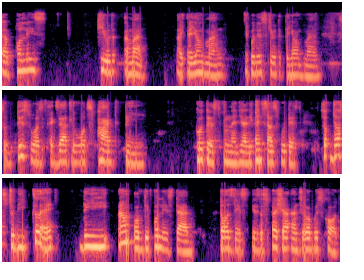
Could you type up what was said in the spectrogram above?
A police killed a man, a, a young man. The police killed the young man. So this was exactly what sparked the protest in Nigeria, the EndSARS protest. So just to be clear, the arm of the police that does this is the Special Anti-Robbery Squad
